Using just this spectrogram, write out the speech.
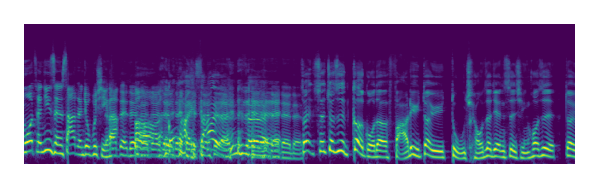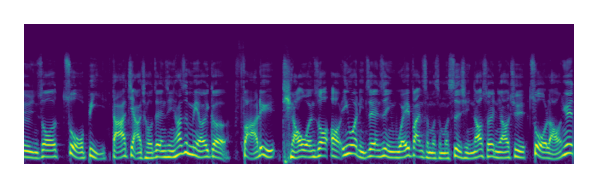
魔曾经成杀人就不行了，对对对对，公海杀人，对对对对，所以所以就是各国的法律对于赌球这件事情，或是对于你说作弊打假球这件事情，它是没有一个法律条文说哦，因为你这件事情违反什么什么事情，然后所以你要去坐牢，因为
